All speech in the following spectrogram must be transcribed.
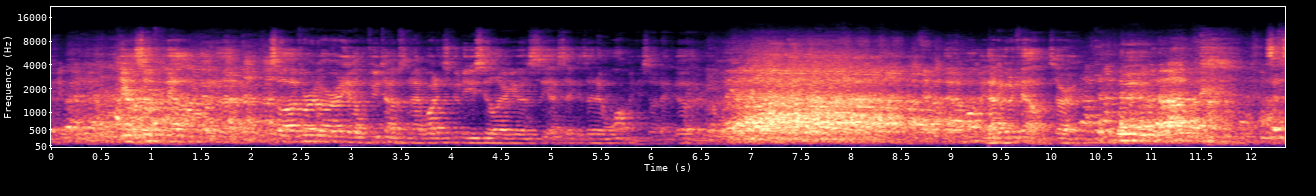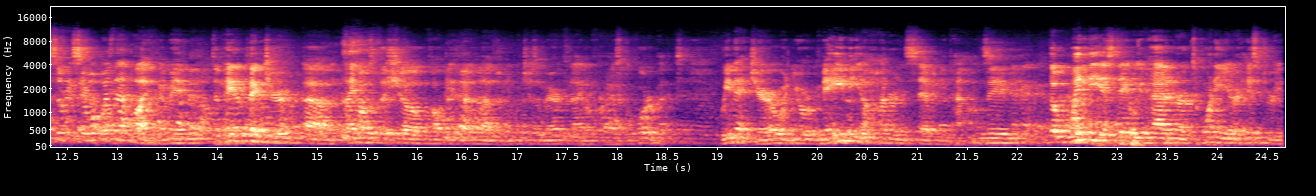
Yeah, so, yeah, I'll go to that. So I've heard already a few times tonight, why didn't you go to UCLA or USC? I said, because they didn't want me, so I didn't go there. they didn't want me, I had to go to Cal, sorry. So, so, so what was that like? I mean, to paint a picture, um, I host a show called The Elite Eleven, which is American Idol for high school quarterbacks. We met Jared when you were maybe 170 pounds. Maybe. The windiest day we've had in our 20-year history.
